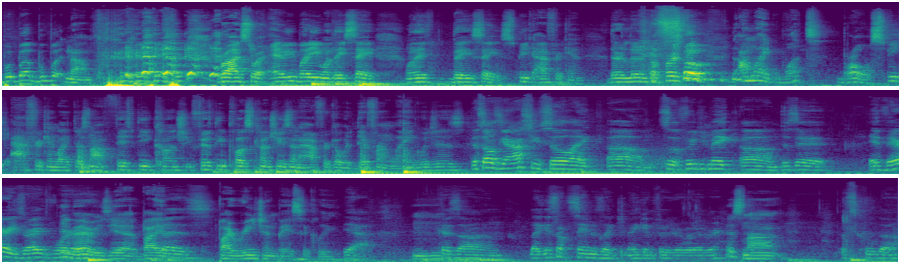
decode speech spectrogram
Nah, bro. I swear, everybody when they say when they they say speak African, they're literally the first So- thing. I'm like, what, bro? Speak African like there's not 50 country, 50 plus countries in Africa with different languages. That's what I was gonna ask you. So like, um, so the food you make, um, does it? It varies, right? It varies, yeah, by Because by region basically. yeah, hmm because um, like it's not the same as like Jamaican food or whatever. It's not. That's cool though.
